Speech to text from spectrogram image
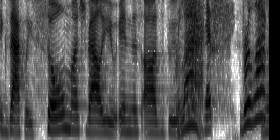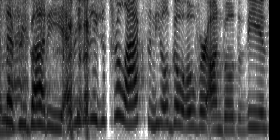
Exactly. So much value in this odds boost. Relax. Get, relax, relax, everybody. Everybody just relax and he'll go over on both of these.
